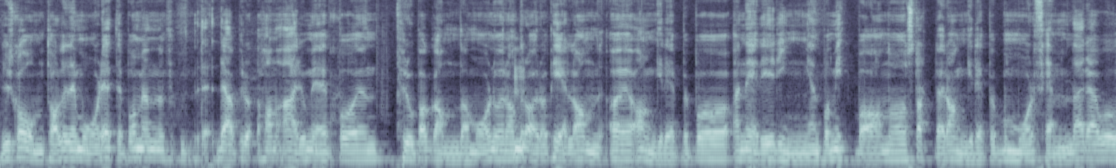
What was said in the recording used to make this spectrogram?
du skal omtale det målet etterpå, men det er, han er jo med på en propagandamål når han drar opp hele an, eh, angrepet på, er nede i ringen på midtbanen og starter angrepet på mål fem der. Er jo,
